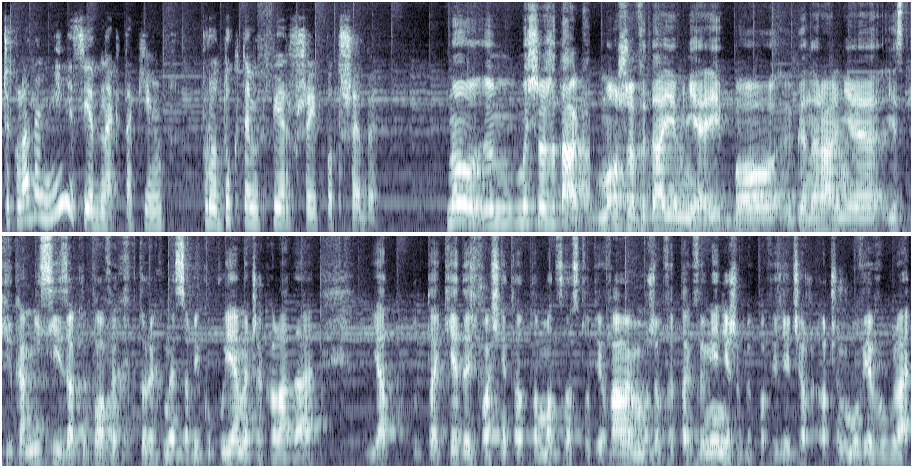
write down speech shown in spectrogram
czekolada nie jest jednak takim produktem pierwszej potrzeby. No, myślę, że tak. Może wydaje mniej, bo generalnie jest kilka misji zakupowych, w których my sobie kupujemy czekoladę ja tutaj kiedyś właśnie to, to mocno studiowałem, może tak wymienię, żeby powiedzieć o, o, czym mówię w ogóle.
